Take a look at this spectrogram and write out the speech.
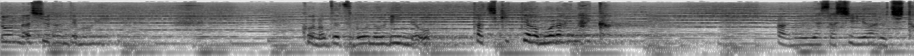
どんな手段でもいい。この絶望の輪廻を断ち切ってはもらえないか。あの優しい主と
